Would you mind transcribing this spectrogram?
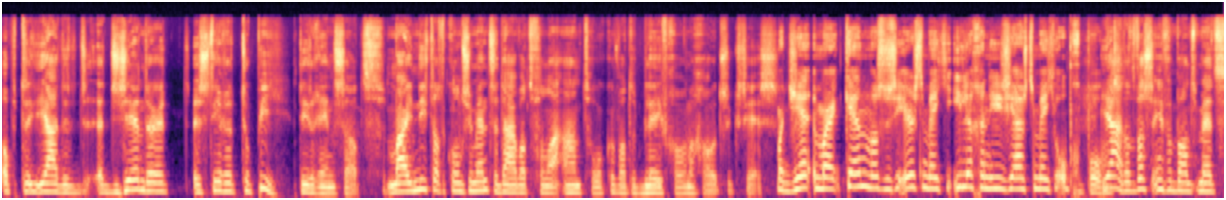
op de, ja, de, de gender stereotypie die erin zat. Maar niet dat de consumenten daar wat van aantrokken, want het bleef gewoon een groot succes. Maar, maar Ken was dus eerst een beetje ielig en die is juist een beetje opgepompt. Ja, dat was in verband met uh,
